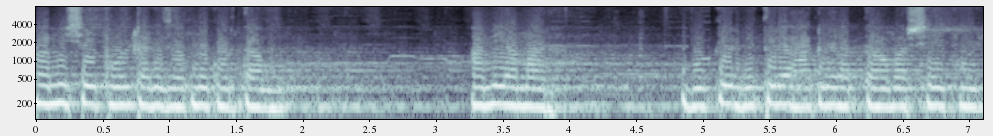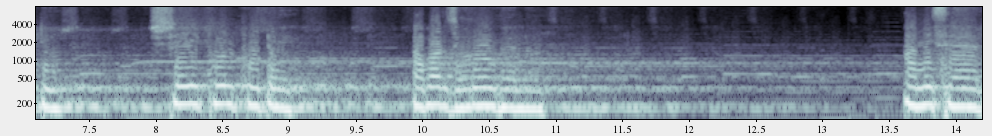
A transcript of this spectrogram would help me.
আমি সেই ফুলটাকে যত্ন করতাম আমি আমার বুকের ভিতরে আঁকড়ে রাখতাম আমার সেই ফুলটি সেই ফুল ফুটে আবার ঝরেও গেল আমি স্যার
